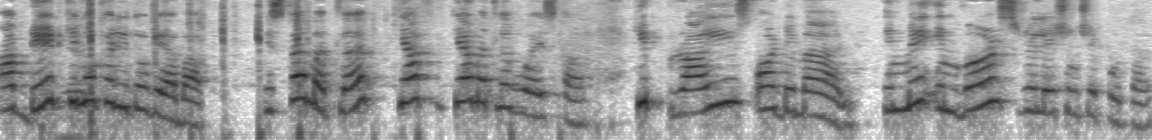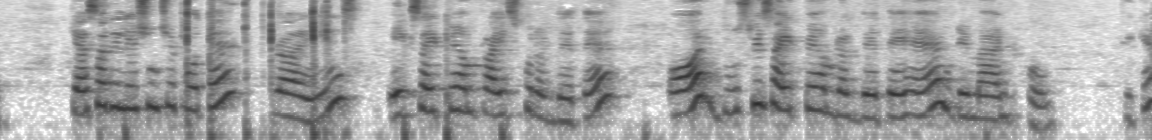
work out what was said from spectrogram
आप डेढ़ किलो खरीदोगे अब आप। इसका मतलब क्या क्या मतलब हुआ इसका? कि प्राइस और डिमांड इनमें इनवर्स रिलेशनशिप होता है। कैसा रिलेशनशिप होता है? प्राइस एक साइड पे हम प्राइस को रख देते हैं और दूसरी साइड पे हम रख देते हैं डिमांड को। ठीक है?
